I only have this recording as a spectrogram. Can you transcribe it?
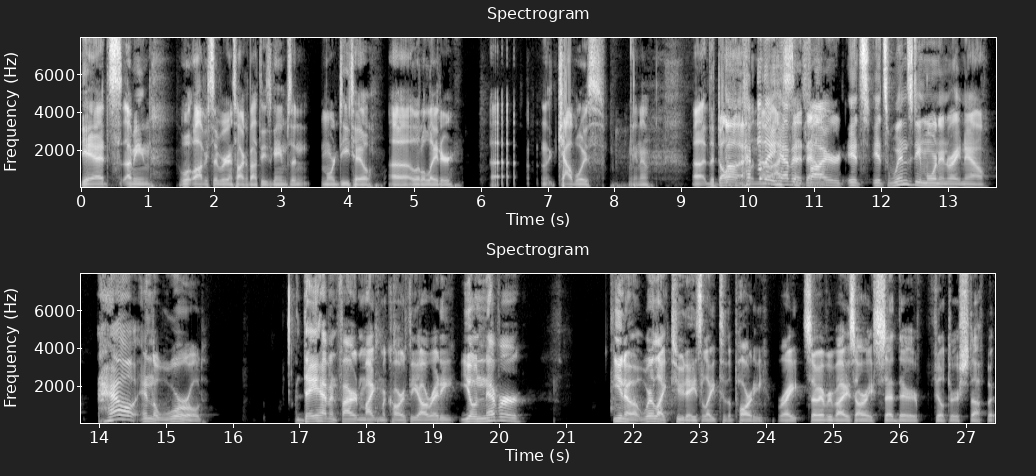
Yeah, it's. I mean, well, obviously we're going to talk about these games in more detail uh, a little later. Uh, Cowboys, you know, uh, the Uh, Dolphins. how one, though, they I haven't down- fired? It's it's Wednesday morning right now. How in the world they haven't fired Mike McCarthy already? You'll never you know, we're like two days late to the party, right? So everybody's already said their filter stuff. But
